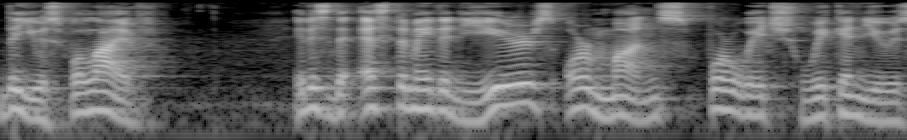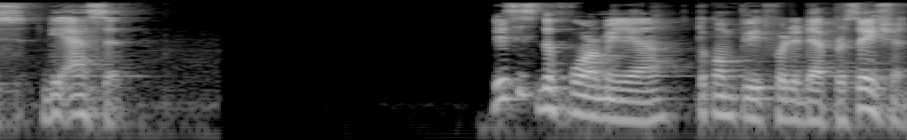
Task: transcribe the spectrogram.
the useful life. It is the estimated years or months for which we can use the asset. This is the formula to compute for the depreciation.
